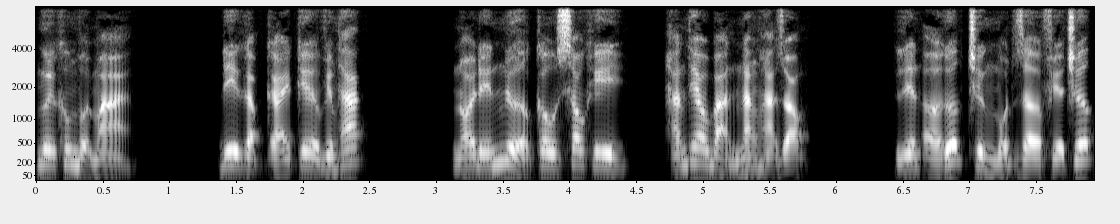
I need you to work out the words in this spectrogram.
ngươi không đội mà. Đi gặp cái kia viêm thác. Nói đến nửa câu sau khi, hắn theo bản năng hạ giọng. Liên ở ước chừng một giờ phía trước,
